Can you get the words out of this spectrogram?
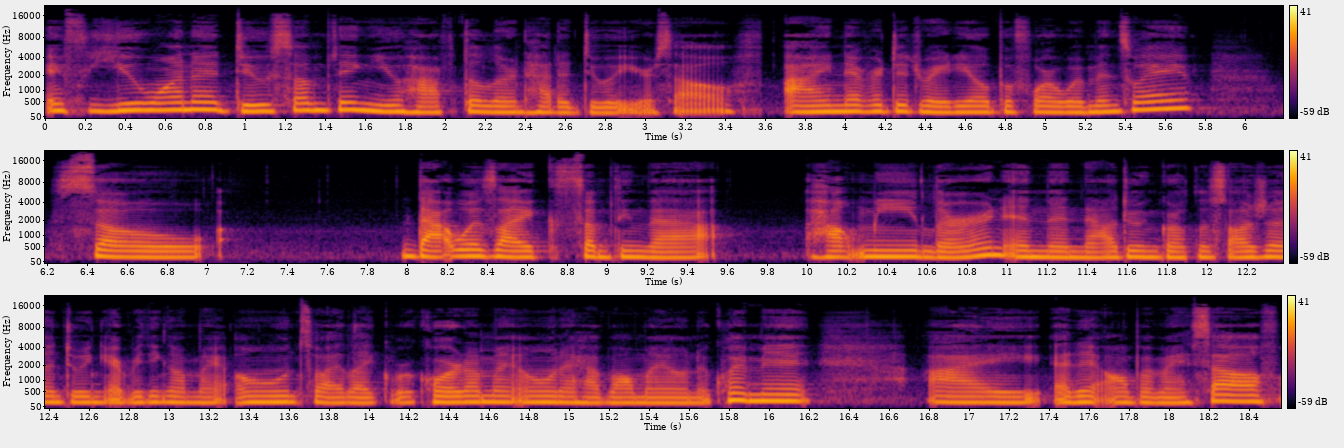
if you want to do something, you have to learn how to do it yourself. I never did radio before Women's Wave, so that was like something that helped me learn and then now doing growth nostalgia and doing everything on my own so i like record on my own i have all my own equipment i edit all by myself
